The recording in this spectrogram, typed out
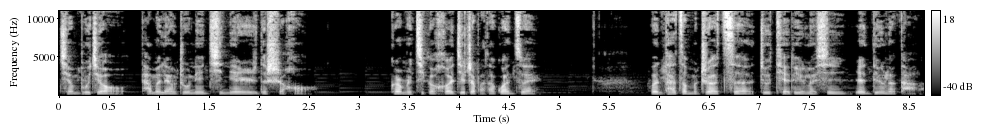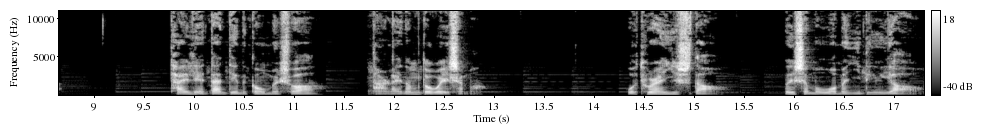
前不久，他们两周年纪念日的时候，哥们几个合计着把他灌醉，问他怎么这次就铁定了心认定了他了。他一脸淡定的跟我们说：“哪来那么多为什么？”我突然意识到，为什么我们一定要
